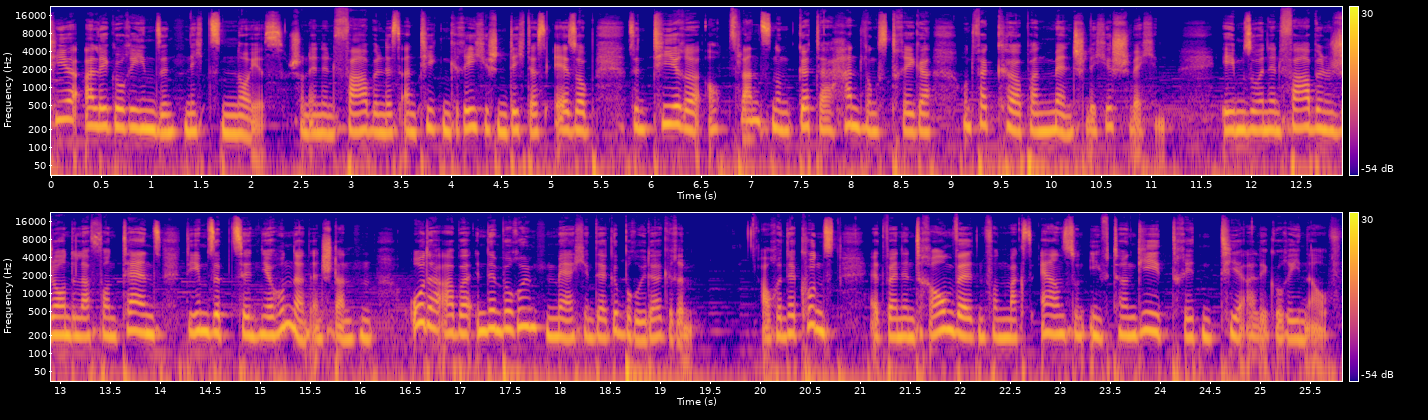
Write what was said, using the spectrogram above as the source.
Tierallegorien sind nichts Neues. Schon in den Fabeln des antiken griechischen Dichters Aesop sind Tiere, auch Pflanzen und Götter Handlungsträger und verkörpern menschliche Schwächen. Ebenso in den Fabeln Jean de La Fontaines, die im 17. Jahrhundert entstanden, oder aber in den berühmten Märchen der Gebrüder Grimm. Auch in der Kunst, etwa in den Traumwelten von Max Ernst und Yves Tanguy, treten Tierallegorien auf.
